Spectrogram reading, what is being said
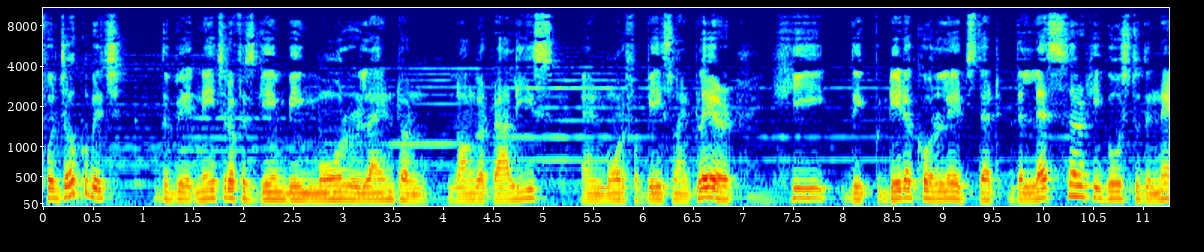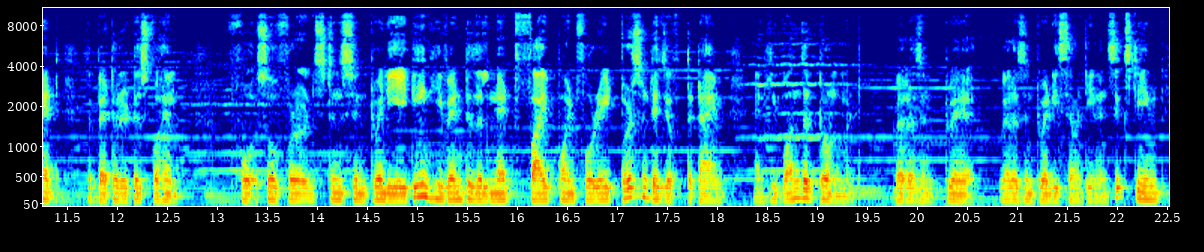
For Djokovic, the nature of his game being more reliant on longer rallies and more of a baseline player, he the data correlates that the lesser he goes to the net, the better it is for him. For, so, for instance, in 2018, he went to the net 5.48 percentage of the time, and he won the tournament. Whereas in whereas in 2017 and 16,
